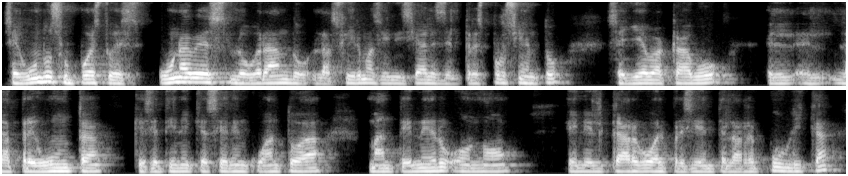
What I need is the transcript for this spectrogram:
Segundo supuesto es, una vez logrando las firmas iniciales del 3%, se lleva a cabo la pregunta que se tiene que hacer en cuanto a mantener o no en el cargo al presidente de la República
